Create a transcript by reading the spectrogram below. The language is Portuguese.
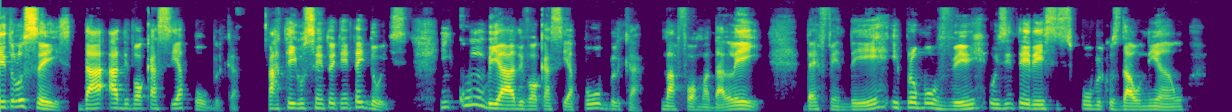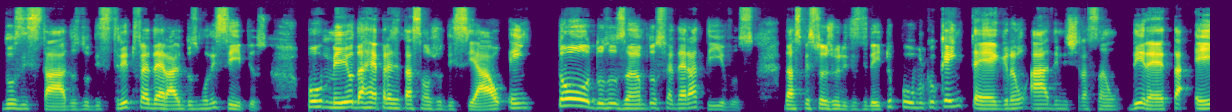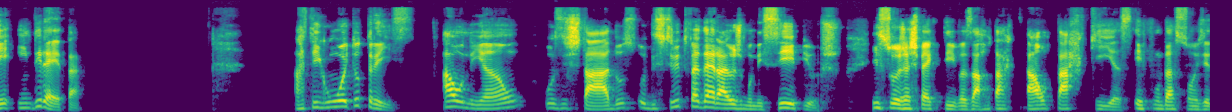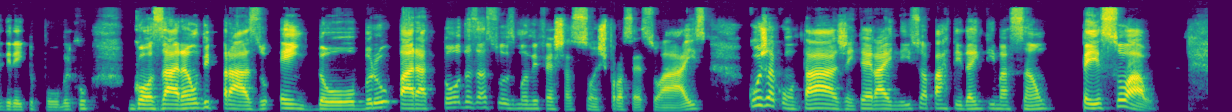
Título 6. Da advocacia pública. Artigo 182. Incumbe à advocacia pública, na forma da lei, defender e promover os interesses públicos da União, dos estados, do Distrito Federal e dos municípios, por meio da representação judicial em todos os âmbitos federativos das pessoas jurídicas de direito público que integram a administração direta e indireta. Artigo 183. A União os estados, o Distrito Federal e os municípios, e suas respectivas autar autarquias e fundações de direito público, gozarão de prazo em dobro para todas as suas manifestações processuais, cuja contagem terá início a partir da intimação pessoal.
